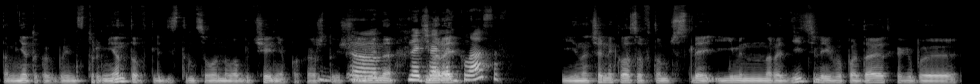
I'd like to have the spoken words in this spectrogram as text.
там нету как бы инструментов для дистанционного обучения пока что еще а, именно начальных на... классов и начальных классов в том числе и именно на родителей выпадает как бы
